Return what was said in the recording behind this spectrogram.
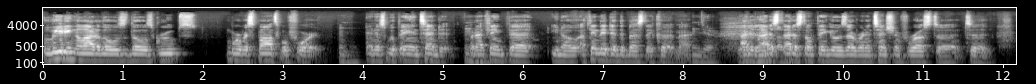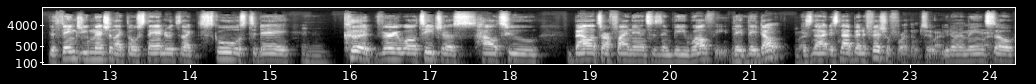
leading a lot of those those groups were responsible for it. Mm-hmm. And it's what they intended. But I mm-hmm. think that, you know, I think they did the best they could, man. Yeah. I just, I just, I just don't think it was ever an intention for us to, to, the things you mentioned, like those standards, like schools today could very well teach us how to balance our finances and be wealthy. They, they don't. It's not, it's not beneficial for them to. You know what I mean? So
